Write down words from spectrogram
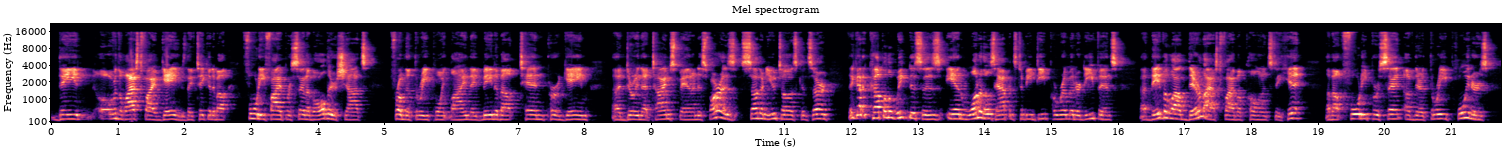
they over the last five games they've taken about 45% of all their shots from the three-point line. They've made about 10 per game uh, during that time span. And as far as Southern Utah is concerned, they got a couple of weaknesses, and one of those happens to be deep perimeter defense. Uh, they've allowed their last five opponents to hit about 40% of their three pointers.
